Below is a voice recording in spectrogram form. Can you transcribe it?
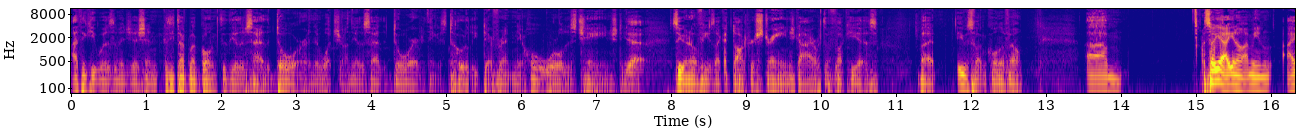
I think he was a magician because he talked about going through the other side of the door, and then once you're on the other side of the door, everything is totally different, and your whole world has changed. you know? Yeah. so you don't know if he's like a Doctor Strange guy or what the fuck he is, but he was fucking cool in the film. Um, so yeah, you know, I mean, I,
